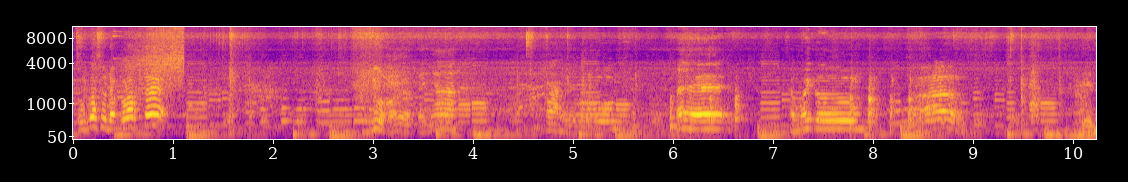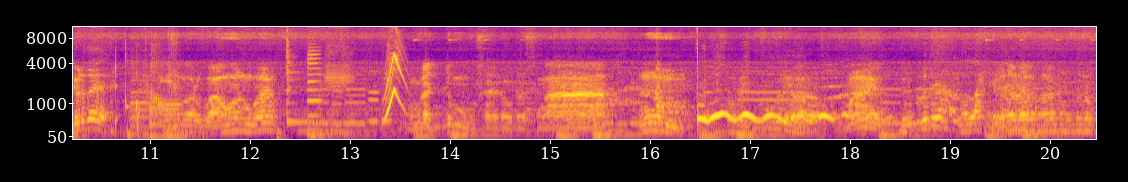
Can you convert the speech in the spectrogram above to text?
Tugas sudah kelar teh. Duh, kalau tehnya. Assalamualaikum. Teh. Assalamualaikum. Tidur teh. Ini baru bangun gua. Udah jam saya udah setengah enam. Sore ya. Main. Duduk dulu teh, lelah kita. Yaudah, yaudah, duduk.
